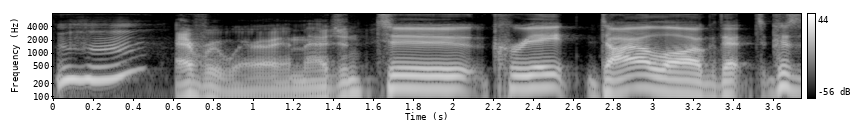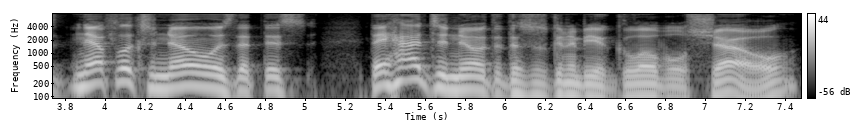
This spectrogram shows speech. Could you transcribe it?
mm-hmm. everywhere I imagine to create dialogue that because Netflix knows that this they had to know that this was going to be a global show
